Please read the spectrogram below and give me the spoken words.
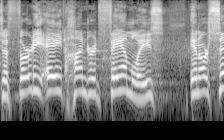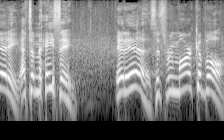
to 3,800 families in our city. That's amazing. It is. It's remarkable.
